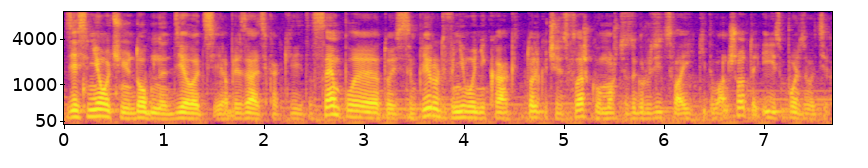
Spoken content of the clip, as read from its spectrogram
здесь не очень удобно делать и обрезать какие-то сэмплы, то есть сэмплировать в него никак, только через флешку вы можете загрузить свои какие-то ваншоты и использовать их.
